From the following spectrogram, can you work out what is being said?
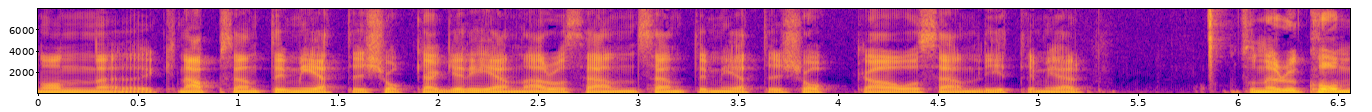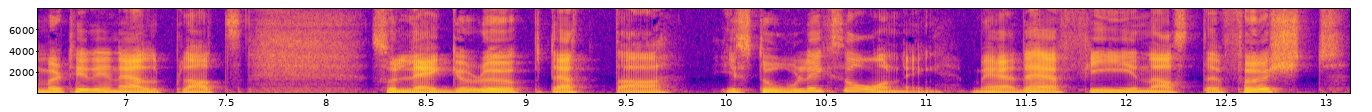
någon eh, knapp centimeter tjocka grenar och sen centimeter tjocka och sen lite mer. Så när du kommer till din eldplats så lägger du upp detta i storleksordning med det här finaste först.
